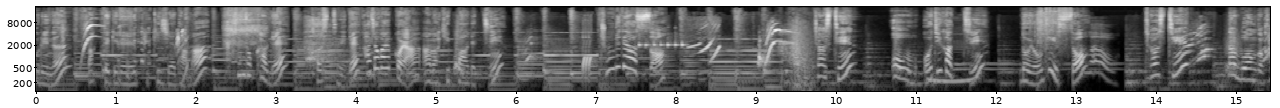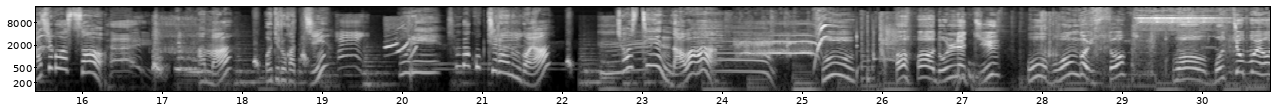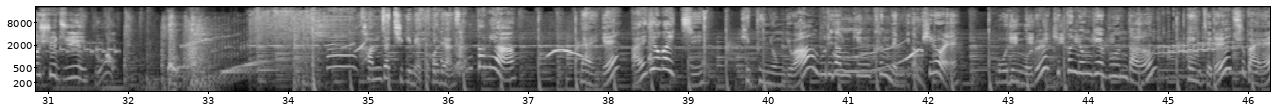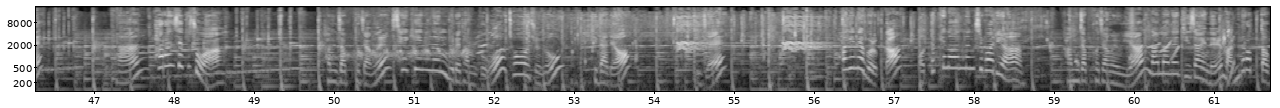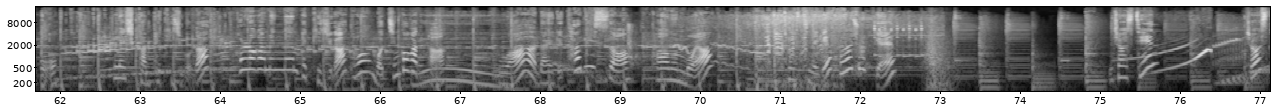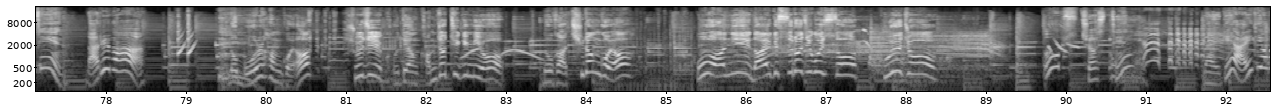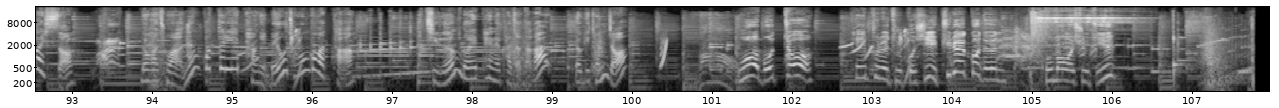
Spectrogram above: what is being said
우리는 막대기를 패키지에 담아 신속하게 저스틴에게 가져갈 거야. 아마 기뻐하겠지? 완성이 되었어. 저스틴? 어, 어디 갔지? 너 여기 있어? 저스틴? 나 무언가 가지고 왔어. 아마 어디로 갔지? 우리 숨바꼭질 하는 거야? 저스틴 나와. 오, 하하 놀랬지? 오 무언가 있어? 와우 멋져 보여 슈지. 감자튀김의 거대한 산더미야. 나에게 아이디어가 있지. 깊은 용기와 물이 담긴 큰 냄비가 필요해. 모든 물을 깊은 용기에 부은 다음 페인트를 추가해. 난 파란색이 좋아. 감자 포장을 색이 있는 물에 담그고 저어준 후 기다려. 이제 확인해 볼까? 어떻게 나왔는지 말이야. 감자 포장을 위한 나만의 디자인을 만들었다고. 클래식한 패키지보다 컬러감 있는 패키지가 더 멋진 것 같아. 우와, 나에게 탑이 있어. 다음은 뭐야? 저스틴에게 보여줄게. 저스틴? 저스틴, 나를 봐. 너 뭘 한 거야? 슈지, 거대한 감자튀김이야. 너가 칠한 거야? 오, 아니, 나에게 쓰러지고 있어. 보여줘. 읍스, 저스틴. 나에게 아이디어가 있어. 너가 좋아하는 꽃들이 방에 매우 좋은 것 같아. 지금 너의 펜을 가져다가 여기 던져. 우와 멋져. 테이프를 둘 곳이 필요했거든. 고마워 슈지.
